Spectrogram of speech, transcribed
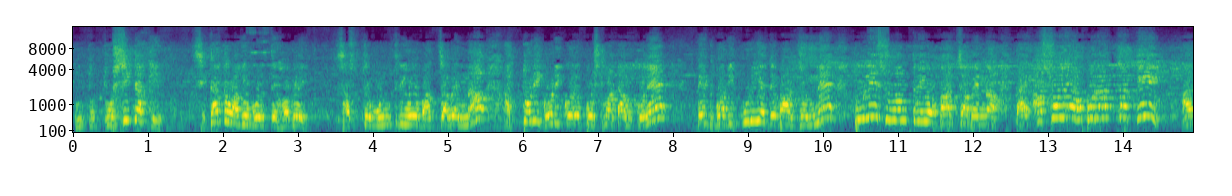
কিন্তু দোষীটাকে সেটা তো আগে বলতে হবে। স্বাস্থ্যমন্ত্রীও বাদ যাবেন না। আর তড়ি ঘড়ি করে পোস্টমর্টম করে ডেড বডি পুড়িয়ে দেবার জন্য পুলিশ মন্ত্রীও বাদ যাবেন না। তাই আসলে অপরাধটা কি? আর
